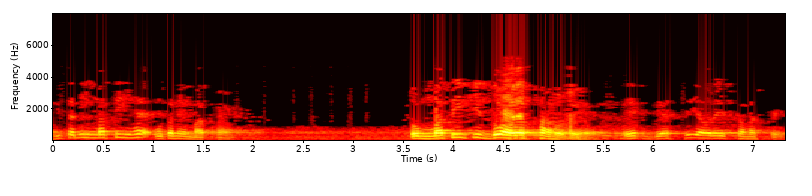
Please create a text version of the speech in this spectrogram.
जितनी मति है, उतने मत हैं। तो मति की दो अवस्था होती है, एक व्यस्ति और एक समष्टि।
